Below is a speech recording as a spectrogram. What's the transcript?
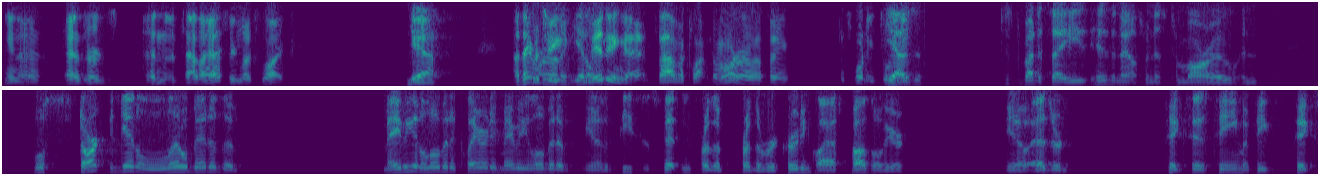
you know, Ezard's heading to Tallahassee, looks like. Yeah. I think Which we're going to get a committing at 5 o'clock tomorrow, I think. That's what he tweeted. Yeah, I was just just about to say he, his announcement is tomorrow, and we'll start to get a little bit of the maybe get a little bit of clarity, maybe a little bit of you know the pieces fitting for the for the recruiting class puzzle here. You know, Ezard picks his team. If he picks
